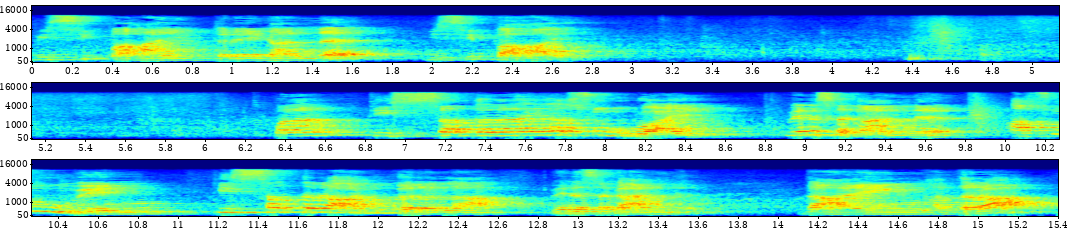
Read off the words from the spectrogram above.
25යි උත්තරේ ගන්න 25යි. බලන්න 34යි 80යි වෙනස ගන්න 80ෙන් 34 අඩු කරලා වෙනස ගන්න 10න් 4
